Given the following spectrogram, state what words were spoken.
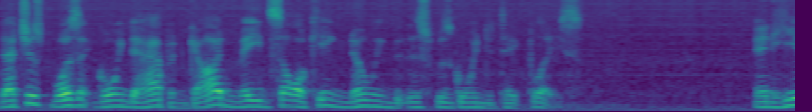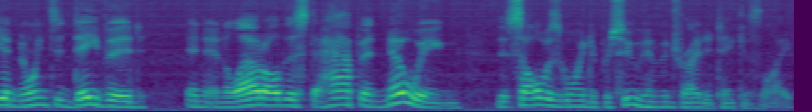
that just wasn't going to happen. God made Saul king knowing that this was going to take place. And he anointed David and, and allowed all this to happen knowing that Saul was going to pursue him and try to take his life.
